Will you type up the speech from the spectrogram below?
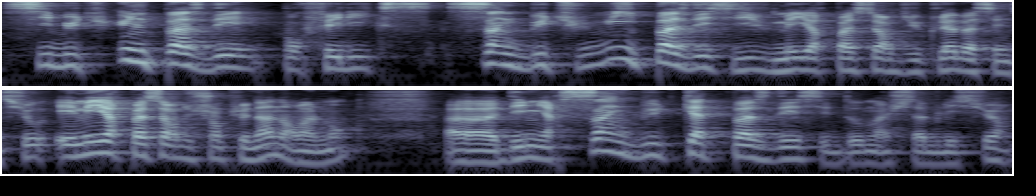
6 buts, 1 passe D pour Félix, 5 buts, 8 passes décisives, meilleur passeur du club Asensio et meilleur passeur du championnat normalement. Euh, Demir 5 buts, 4 passes D, c'est dommage sa blessure.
